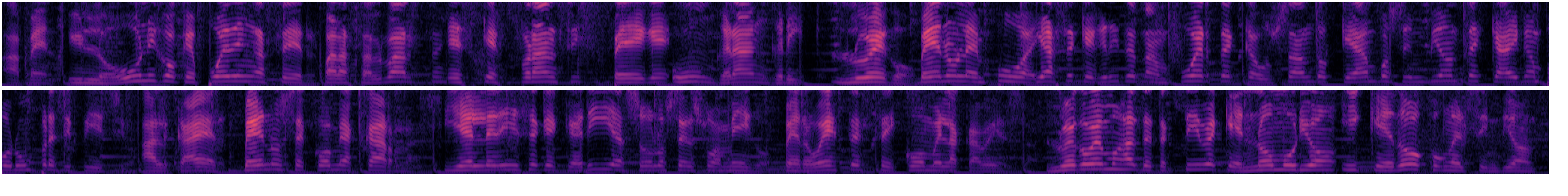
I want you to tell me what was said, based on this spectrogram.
a Venom. Y lo único que pueden hacer para salvarse es que Francis pegue un gran grito. Luego, Venom la empuja y hace que grite tan fuerte causando que ambos simbiontes caigan por un precipicio. Al caer, Venom se come a Carnas y él le dice que quería solo ser su amigo, pero este se come la cabeza. Luego vemos al detective que no murió y quedó con el simbionte.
